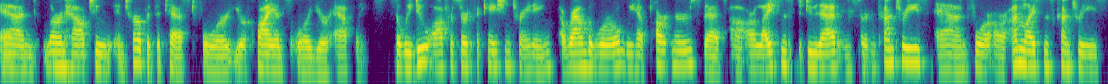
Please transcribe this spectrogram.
and learn how to interpret the test for your clients or your athletes. So we do offer certification training around the world. We have partners that uh, are licensed to do that in certain countries. And for our unlicensed countries,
